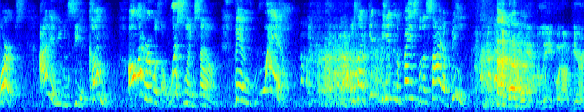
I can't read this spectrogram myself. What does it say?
worse. I didn't even see it coming. All I heard was a whistling sound. Then wham! It was like getting hit in the face with a side of beef. I can't believe what I'm hearing.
